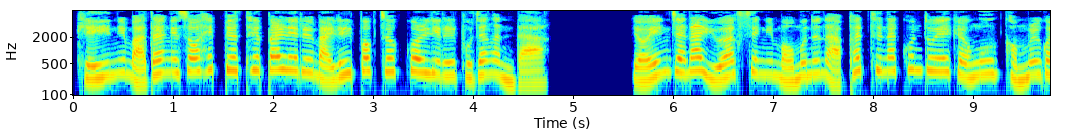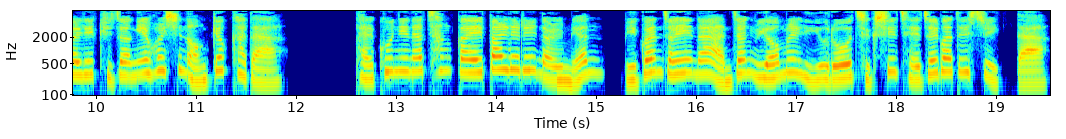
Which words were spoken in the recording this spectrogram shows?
개인이 마당에서 햇볕에 빨래를 말릴 법적 권리를 보장한다. 여행자나 유학생이 머무는 아파트나 콘도의 경우 건물 관리 규정이 훨씬 엄격하다. 발코니나 창가에 빨래를 널면 미관저해나 안전 위험을 이유로 즉시 제재받을 수 있다.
